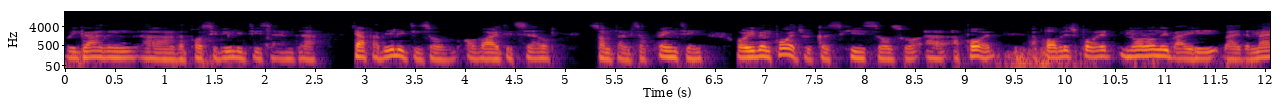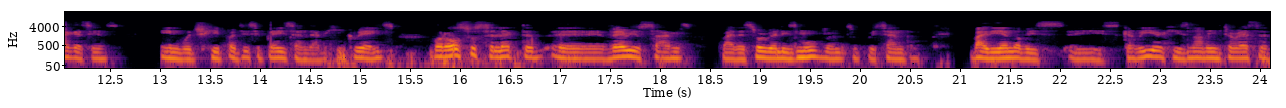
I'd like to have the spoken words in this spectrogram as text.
regarding uh, the possibilities and uh, capabilities of, of art itself, sometimes of painting, or even poetry, because he's also a, a, poet, a published poet, not only by, by the magazines in which he participates and that he creates, but also selected uh, various times by the Surrealist movement to present them. By the end of his, his career, he's not interested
